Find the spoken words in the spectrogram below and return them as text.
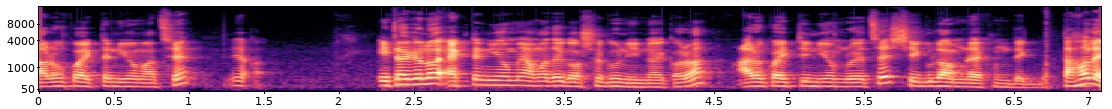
আরও কয়েকটা নিয়ম আছে। এটা গেল একটা নিয়মে আমাদের গসাগু নির্ণয় করা। আরও কয়েকটি নিয়ম রয়েছে, সেগুলো আমরা এখন দেখব। তাহলে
